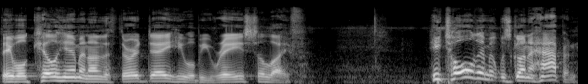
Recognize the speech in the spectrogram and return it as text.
They will kill him, and on the third day he will be raised to life. He told him it was going to happen.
